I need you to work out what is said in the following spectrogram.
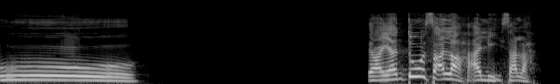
Oh. Ya, yang tu salah Ali, salah.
